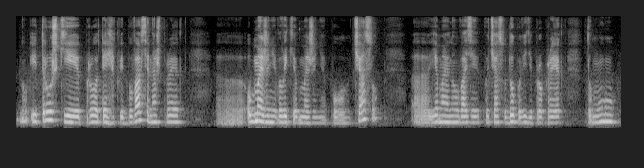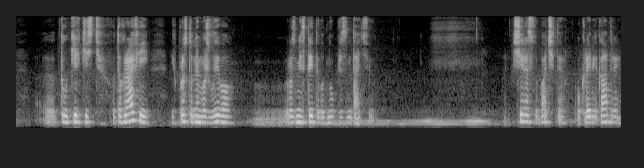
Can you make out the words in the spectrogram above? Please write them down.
Ну і трошки про те, як відбувався наш проєкт. Е, Обмежені, великі обмеження по часу. Е, Я маю на увазі по часу доповіді про проєкт, тому е, ту кількість фотографій їх просто неможливо розмістити в одну презентацію. Ще раз ви бачите окремі кадри.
